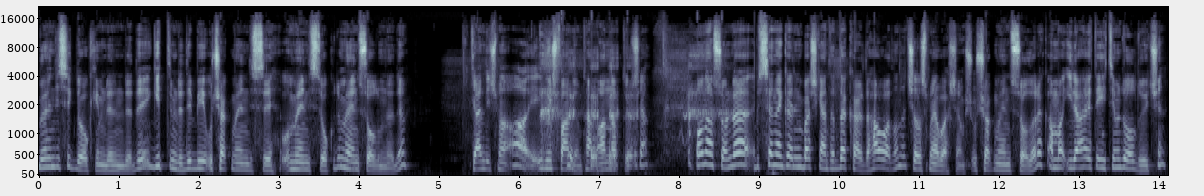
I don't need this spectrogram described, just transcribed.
mühendislik de okuyayım dedim dedi. Gittim dedi bir uçak mühendisi o mühendisliği okudum mühendis oldum dedi. Kendi içime aa ilginç falan diyorum. Tamam anlattıkça. Ondan sonra bir Senegal'in başkenti Dakar'da havaalanında çalışmaya başlamış uçak mühendisi olarak. Ama ilahiyat eğitimi de olduğu için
